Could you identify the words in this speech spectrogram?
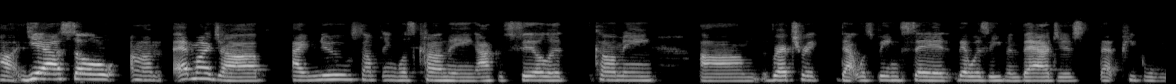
Uh, yeah, so um, at my job, I knew something was coming. I could feel it coming. Um, rhetoric that was being said. There was even badges that people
